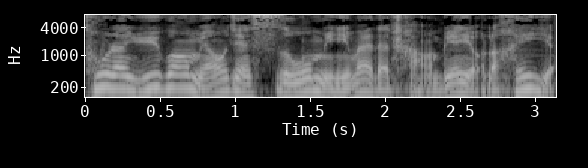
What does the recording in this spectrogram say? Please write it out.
突然余光瞄见四五米外的场边有了黑影。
